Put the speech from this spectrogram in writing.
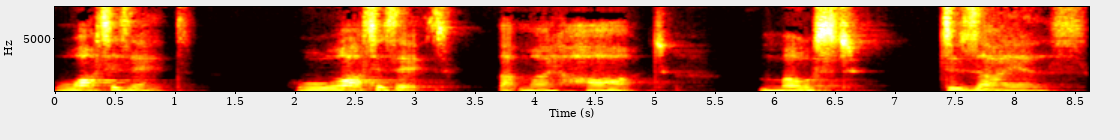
what is it? What is it that my heart most desires?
